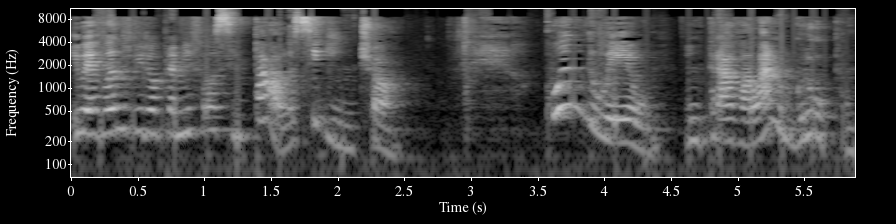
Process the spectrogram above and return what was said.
E o Evandro virou para mim e falou assim: "Paula, é o seguinte, ó, quando eu entrava lá no grupo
